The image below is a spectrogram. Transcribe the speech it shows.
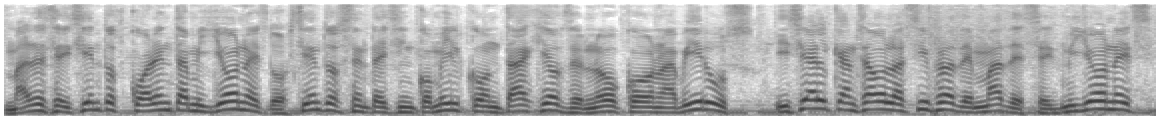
más de 640 millones 265 mil contagios del nuevo coronavirus y se ha alcanzado la cifra de más de 6 millones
